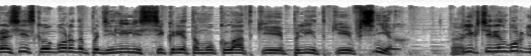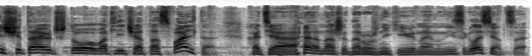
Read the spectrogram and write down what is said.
российского города поделились секретом укладки плитки в снег. В Екатеринбурге считают, что в отличие от асфальта, хотя наши дорожники, наверное, не согласятся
